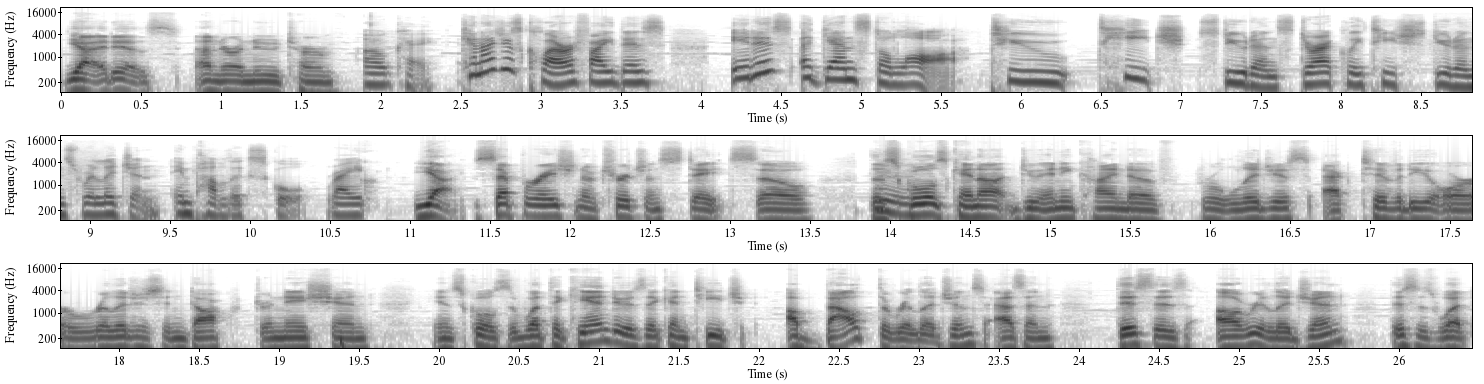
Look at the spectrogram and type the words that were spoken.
yeah, it is under a new term. Okay. Can I just clarify this? It is against the law to teach students, directly teach students religion in public school, right? Yeah, separation of church and state. So the hmm. schools cannot do any kind of religious activity or religious indoctrination in schools. What they can do is they can teach about the religions, as in, this is a religion, this is what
